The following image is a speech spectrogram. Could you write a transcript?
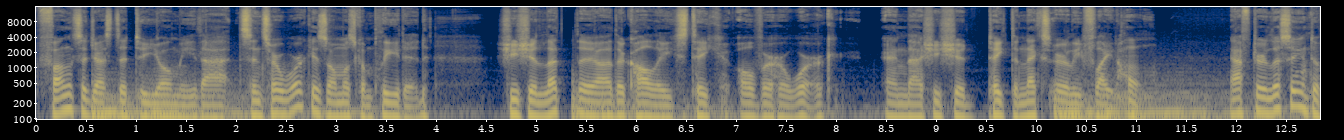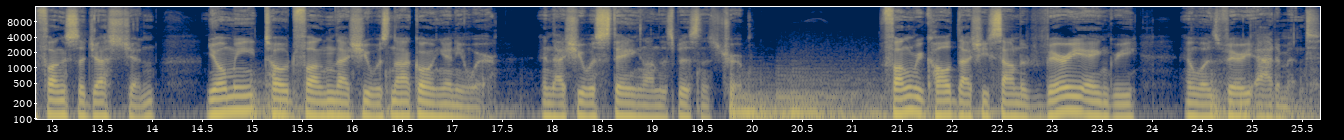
Feng suggested to Yomi that since her work is almost completed, she should let the other colleagues take over her work and that she should take the next early flight home. After listening to Feng's suggestion, Yomi told Feng that she was not going anywhere and that she was staying on this business trip. Feng recalled that she sounded very angry and was very adamant.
